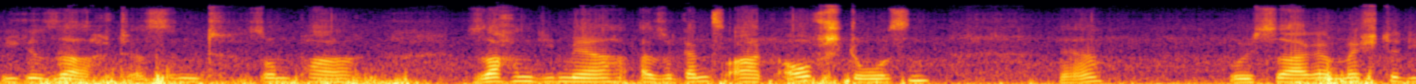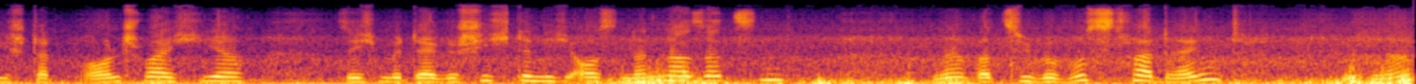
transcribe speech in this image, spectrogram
wie gesagt, das sind so ein paar Sachen, die mir also ganz arg aufstoßen. Ja, wo ich sage, möchte die Stadt Braunschweig hier sich mit der Geschichte nicht auseinandersetzen, ne, wird sie bewusst verdrängt. Ne,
